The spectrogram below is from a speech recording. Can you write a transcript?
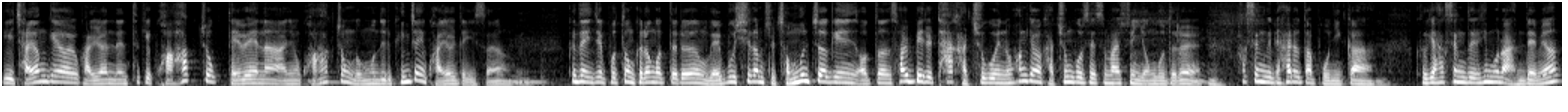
이 자연계열 관련된 특히 과학 쪽 대회나 아니면 과학 쪽 논문들이 굉장히 과열돼 있어요. 근데 이제 보통 그런 것들은 외부 실험실 전문적인 어떤 설비를 다 갖추고 있는 환경을 갖춘 곳에서만 할 수 있는 연구들을 학생들이 하려다 보니까 그게 학생들 힘으로 안 되면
